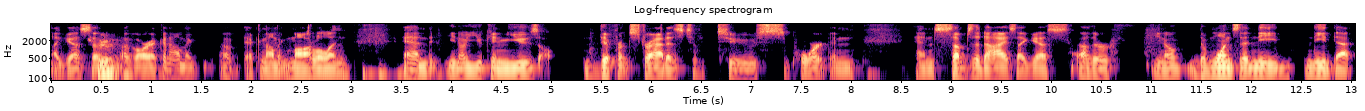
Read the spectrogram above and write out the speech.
i guess of, of, our economic of economic model and and you know you can use different stratas to to support and and subsidize i guess other you know the ones that need need that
